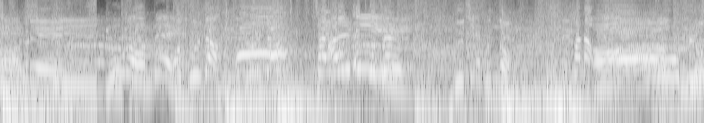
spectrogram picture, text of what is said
시크릿. 요런데 어, 둘 다. 둘다 잘못된! 곳을 유진의 분노 하나 오, 오 글로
